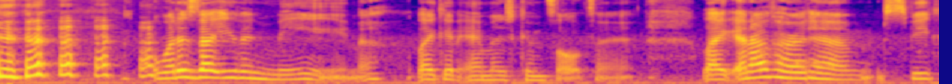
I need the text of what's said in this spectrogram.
what does that even mean? Like an image consultant. Like, and I've heard him speak.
